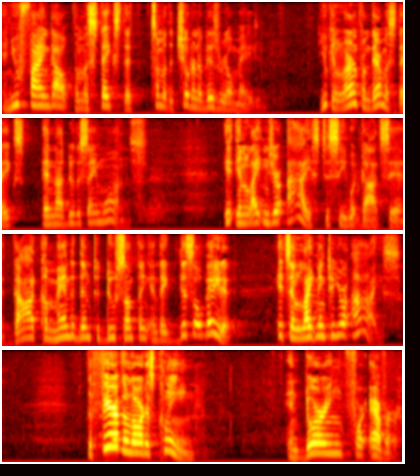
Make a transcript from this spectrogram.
and you find out the mistakes that some of the children of Israel made, you can learn from their mistakes and not do the same ones. It enlightens your eyes to see what God said. God commanded them to do something and they disobeyed it. It's enlightening to your eyes. The fear of the Lord is clean, enduring forever.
